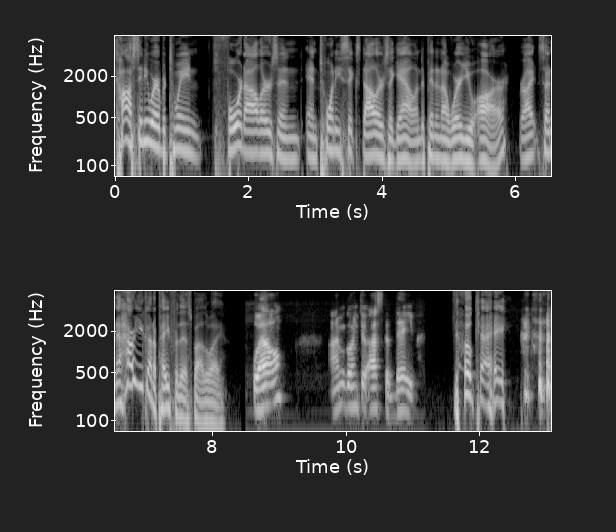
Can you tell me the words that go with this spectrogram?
cost anywhere between $4 and, and $26 a gallon, depending on where you are, right? So now, how are you going to pay for this, by the way? Well, I'm going to ask Dave. Okay.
